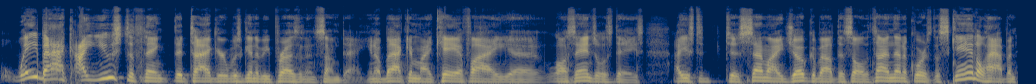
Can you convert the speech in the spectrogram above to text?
way back, I used to think that Tiger was going to be president someday. You know, back in my KFI uh, Los Angeles days, I used to, to semi joke about this all the time. Then, of course, the scandal happened.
